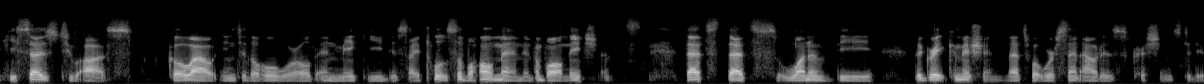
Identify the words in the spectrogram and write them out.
He says to us, Go out into the whole world and make ye disciples of all men and of all nations. That's that's one of the the Great Commission. That's what we're sent out as Christians to do.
